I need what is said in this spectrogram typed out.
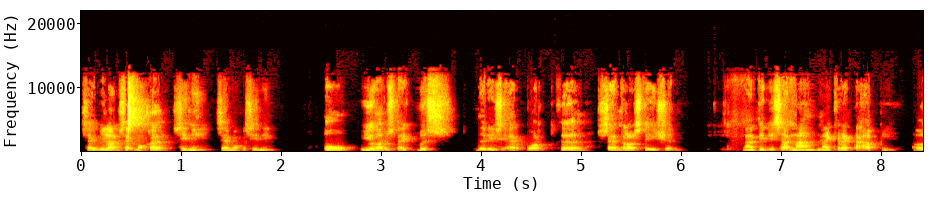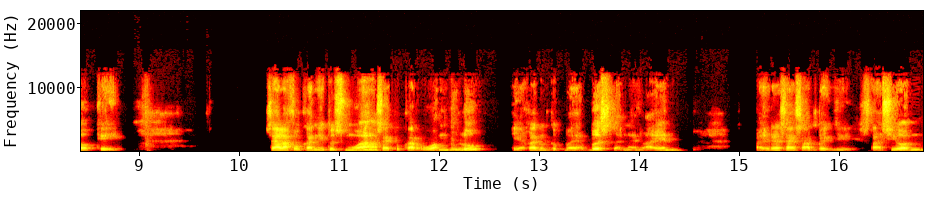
Saya bilang saya mau ke sini, saya mau ke sini oh, you harus naik bus dari airport ke Central Station. Nanti di sana naik kereta api. Oke. Okay. Saya lakukan itu semua, saya tukar uang dulu, ya kan, untuk bayar bus dan lain-lain. Akhirnya saya sampai di stasiun,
